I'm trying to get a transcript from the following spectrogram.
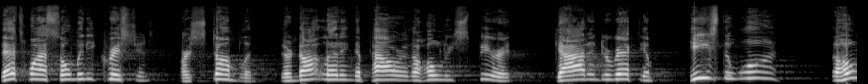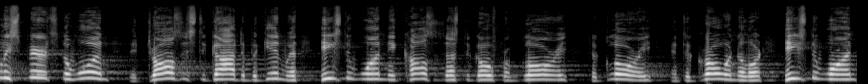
That's why so many Christians are stumbling. They're not letting the power of the Holy Spirit guide and direct them. He's the one. The Holy Spirit's the one that draws us to God to begin with. He's the one that causes us to go from glory to glory and to grow in the Lord. He's the one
